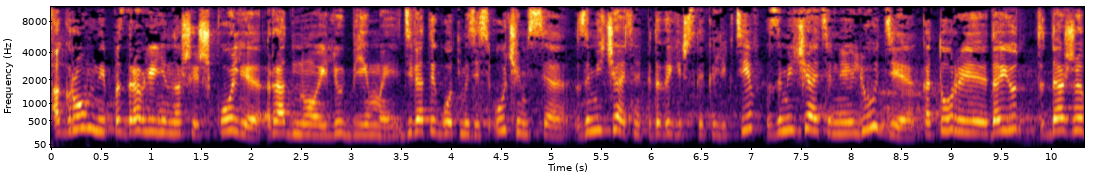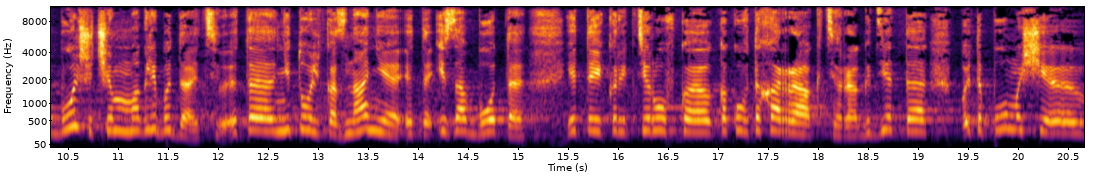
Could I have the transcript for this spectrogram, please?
Огромные поздравления нашей школе, родной, любимой. Девятый год мы здесь учимся. Замечательный педагогический коллектив, замечательные люди, которые дают даже больше, чем могли бы дать. Это не только знание, это и забота, это и корректировка какого-то характера, где-то это помощь, э,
